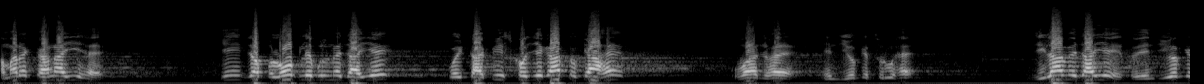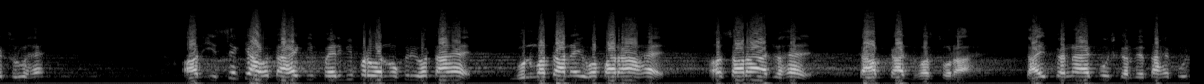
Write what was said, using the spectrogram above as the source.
हमारा कहना ये है कि जब ब्लॉक लेवल में जाइए, कोई टाइपिस्ट खोजिएगा तो क्या है? वह जो है एनजीओ के थ्रू है। जिला में जाइए तो एनजीओ के थ्रू है। और इससे क्या होता है कि पैरवी पर वह नौकरी होता है, गुणवत्ता नहीं हो पा रहा है और सारा जो है काम काज ध्वस्त हो रहा है। टाइप करना है, कुछ कर देता है कुछ।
